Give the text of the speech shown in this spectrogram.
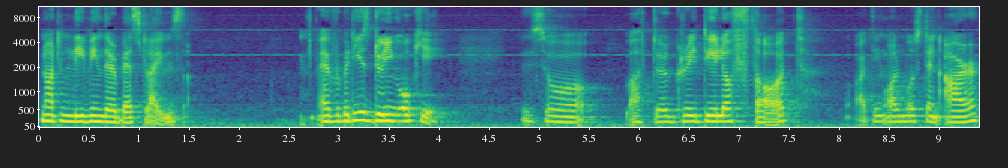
not living their best lives. Everybody is doing okay. So after a great deal of thought i think almost an hour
